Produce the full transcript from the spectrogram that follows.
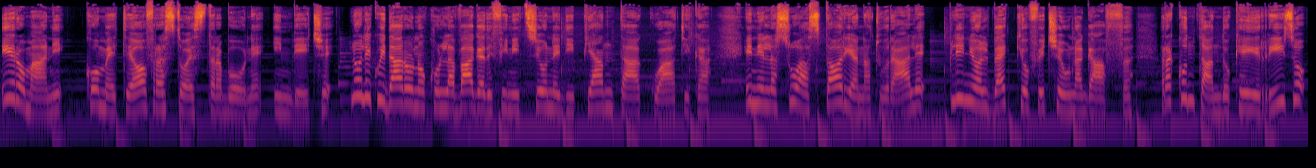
I romani, come Teofrasto e Strabone, invece, lo liquidarono con la vaga definizione di pianta acquatica e nella sua storia naturale Plinio il Vecchio fece una gaffe, raccontando che il riso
